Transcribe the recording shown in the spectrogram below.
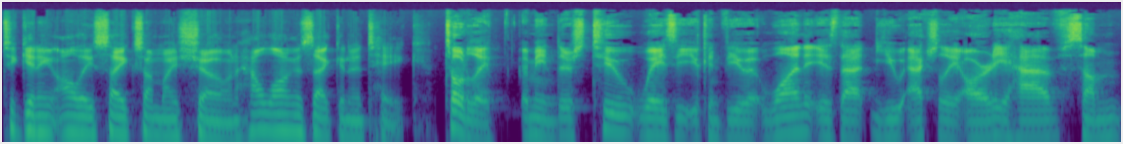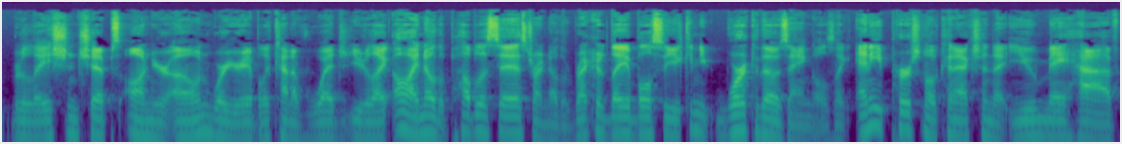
to getting Oli Sykes on my show, and how long is that going to take? Totally. I mean, there's two ways that you can view it. One is that you actually already have some relationships on your own where you're able to kind of wedge, you're like, oh, I know the publicist or I know the record label. So you can work those angles. Like any personal connection that you may have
